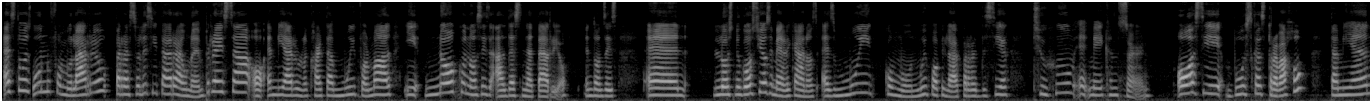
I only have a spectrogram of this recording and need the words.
esto es un formulario para solicitar a una empresa o enviar una carta muy formal y no conoces al destinatario. Entonces, en los negocios americanos es muy común, muy popular para decir to whom it may concern. O si buscas trabajo, también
